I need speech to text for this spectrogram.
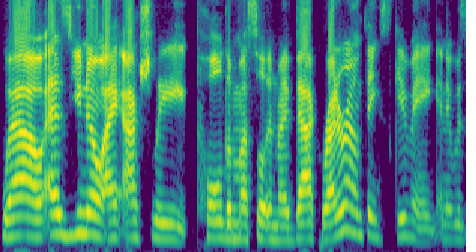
Wow. As you know, I actually pulled a muscle in my back right around Thanksgiving and it was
